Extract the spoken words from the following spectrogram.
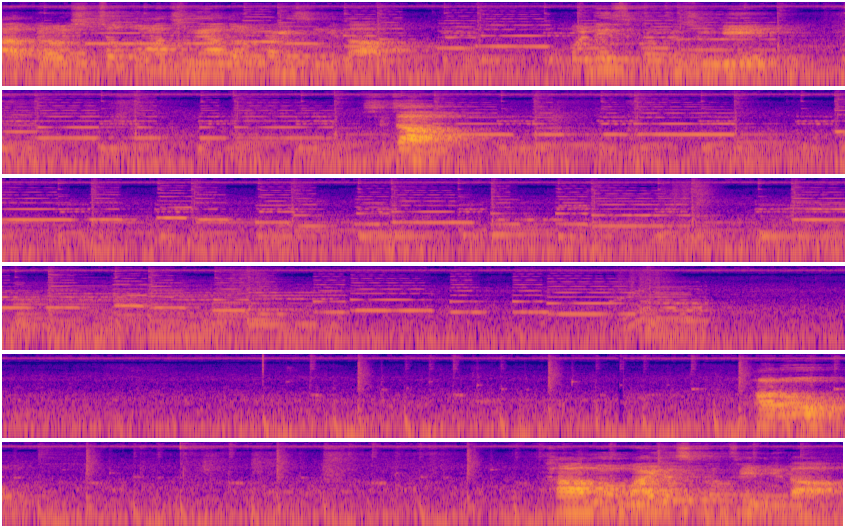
자, 그럼 10초 동안 진행하도록 하겠습니다. 홀딩 스쿼트 준비. 시작. 바로 다음은 와이드 스쿼트입니다.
